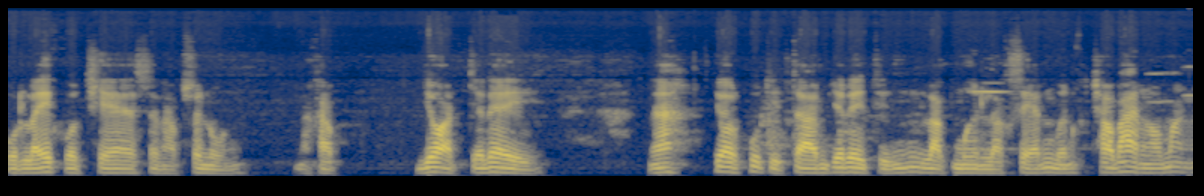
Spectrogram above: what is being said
กดไลค์กดแชร์สนับสนุนนะครับ ยอดจะได้นะยอดผู้ติดตามจะได้ถึงหลักหมื่นหลักแสนเหมือนชาวบ้านเขามั่ง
